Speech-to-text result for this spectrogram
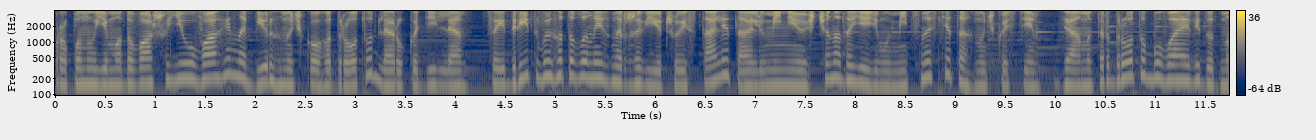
Пропонуємо до вашої уваги набір гнучкого дроту для рукоділля. Цей дріт виготовлений з нержавіючої сталі та алюмінію, що надає йому міцності та гнучкості. Діаметр дроту буває від 1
